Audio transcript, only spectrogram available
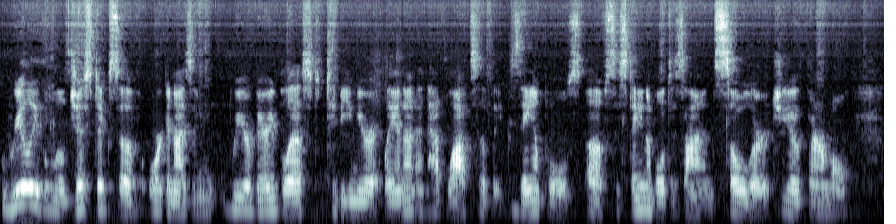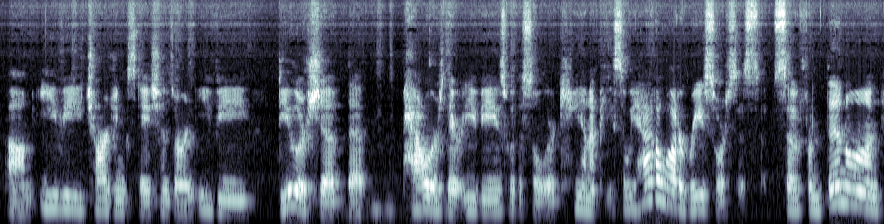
really the logistics of organizing. We are very blessed to be near Atlanta and have lots of examples of sustainable designs, solar, geothermal, um, EV charging stations, or an EV dealership that powers their EVs with a solar canopy. So we had a lot of resources. So from then on,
